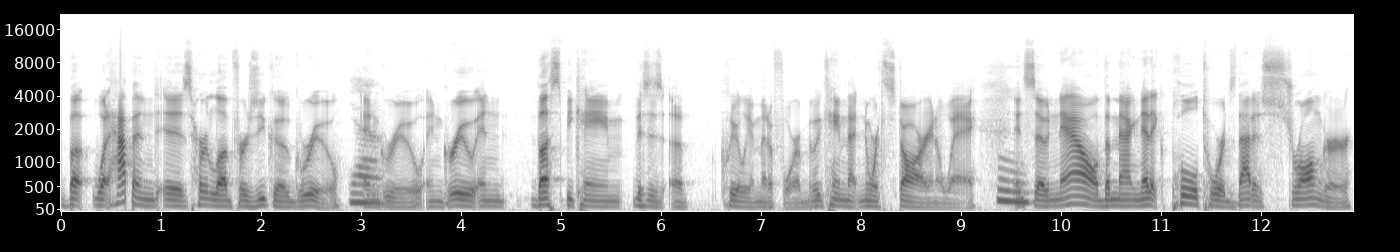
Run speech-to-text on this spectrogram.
But what happened is her love for Zuko grew Yeah. and grew and grew, and thus became this is a clearly a metaphor, but became that north star in a way. Mm. And so now the magnetic pull towards that is stronger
